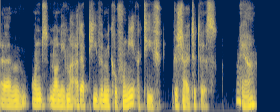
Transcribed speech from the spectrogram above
ähm, und noch nicht mal adaptive Mikrofonie aktiv geschaltet ist. Ja.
